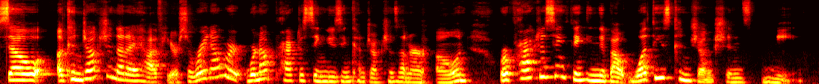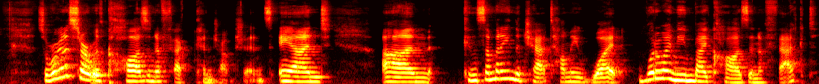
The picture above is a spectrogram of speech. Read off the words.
so a conjunction that I have here. So right now we're we're not practicing using conjunctions on our own. We're practicing thinking about what these conjunctions mean. So we're going to start with cause and effect conjunctions. And um, can somebody in the chat tell me what what do I mean by cause and effect?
